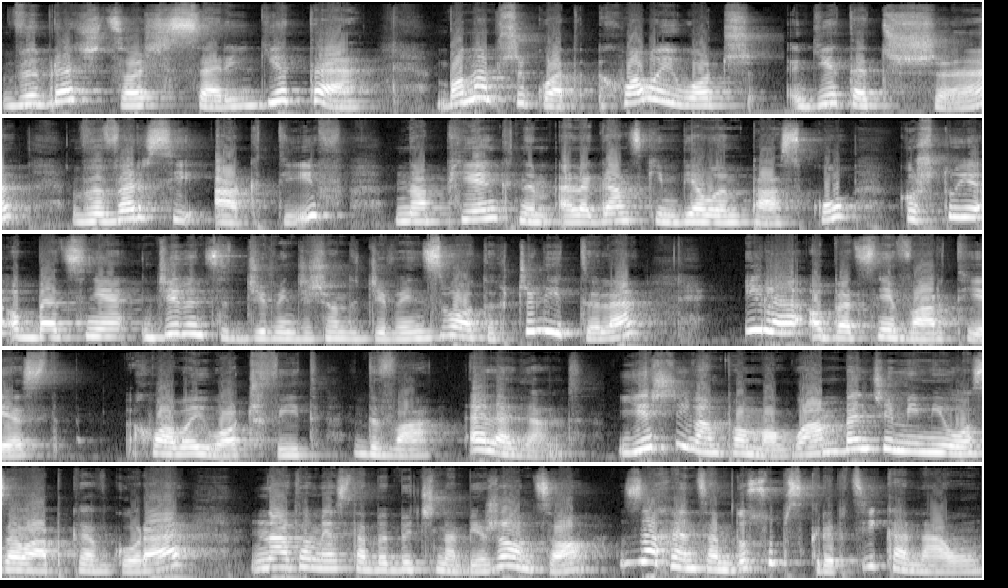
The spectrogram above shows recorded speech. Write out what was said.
wybrać coś z serii GT, bo na przykład Huawei Watch GT3 w wersji Active na pięknym, eleganckim białym pasku kosztuje obecnie 999 zł, czyli tyle, ile obecnie wart jest Huawei Watch Fit 2 Elegant. Jeśli Wam pomogłam, będzie mi miło za łapkę w górę, natomiast aby być na bieżąco, zachęcam do subskrypcji kanału.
